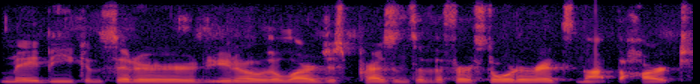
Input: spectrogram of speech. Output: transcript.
may be considered, you know, the largest presence of the First Order, it's not the heart,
